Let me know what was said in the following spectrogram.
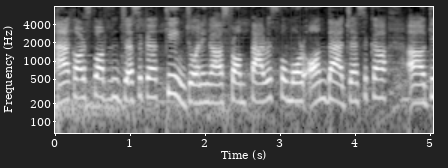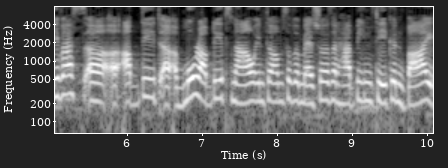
Our correspondent Jessica King joining us from Paris for more on that. Jessica, uh, give us uh, update, uh, more updates now in terms of the measures that have been taken by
